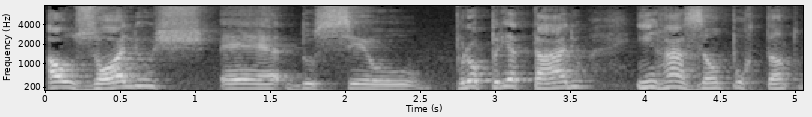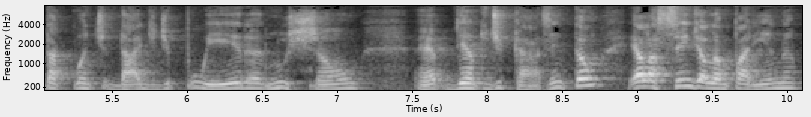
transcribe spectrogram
aos olhos é, do seu proprietário, em razão, portanto, da quantidade de poeira no chão é, dentro de casa. Então, ela acende a lamparina,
